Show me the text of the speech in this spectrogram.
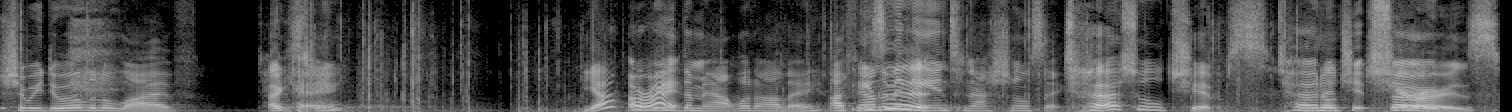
Should we do a little live? okay. Yeah. I'll read them out. What are they? I found These them in the international section. Turtle chips. Turtle chips, so- Churros.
